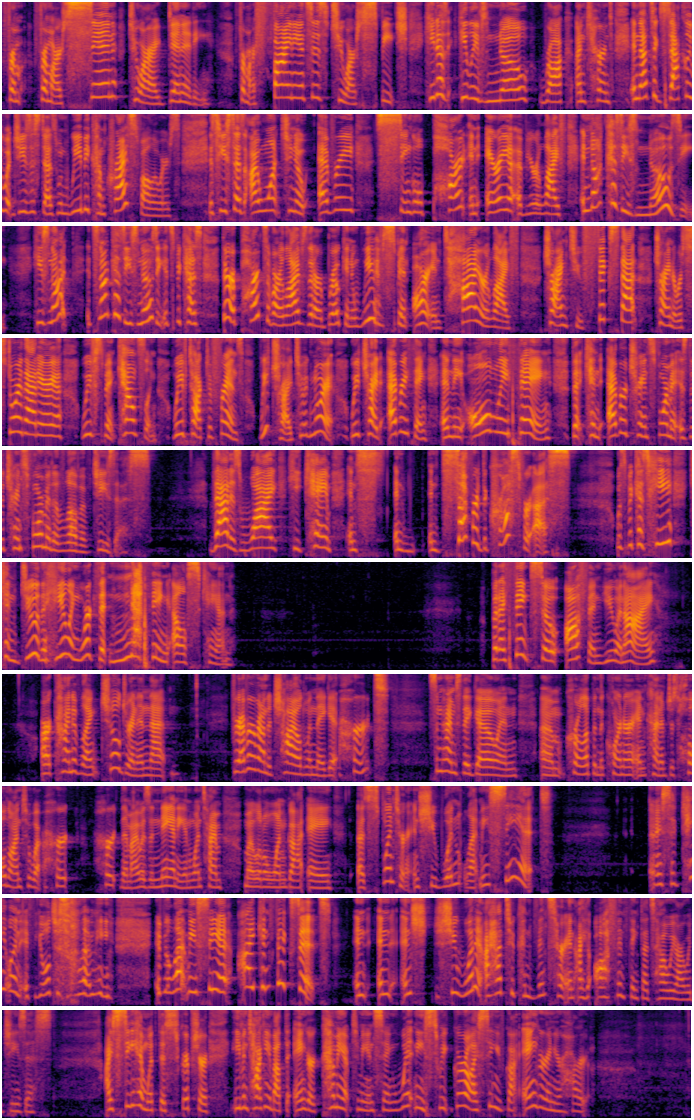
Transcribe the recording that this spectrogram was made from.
from, from our sin to our identity, from our finances to our speech. He does he leaves no rock unturned. And that's exactly what Jesus does when we become Christ followers. Is he says, "I want to know every single part and area of your life." And not cuz he's nosy. He's not, it's not because he's nosy, it's because there are parts of our lives that are broken, and we have spent our entire life trying to fix that, trying to restore that area. We've spent counseling, we've talked to friends, we've tried to ignore it, we've tried everything, and the only thing that can ever transform it is the transformative love of Jesus. That is why he came and, and, and suffered the cross for us was because he can do the healing work that nothing else can. But I think so often you and I are kind of like children in that if you're ever around a child when they get hurt, sometimes they go and um, curl up in the corner and kind of just hold on to what hurt hurt them. I was a nanny, and one time my little one got a, a splinter, and she wouldn't let me see it. And I said, Caitlin, if you'll just let me, if you'll let me see it, I can fix it. And, and, and sh- she wouldn't. I had to convince her. And I often think that's how we are with Jesus. I see him with this scripture, even talking about the anger, coming up to me and saying, Whitney, sweet girl, I see you've got anger in your heart.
